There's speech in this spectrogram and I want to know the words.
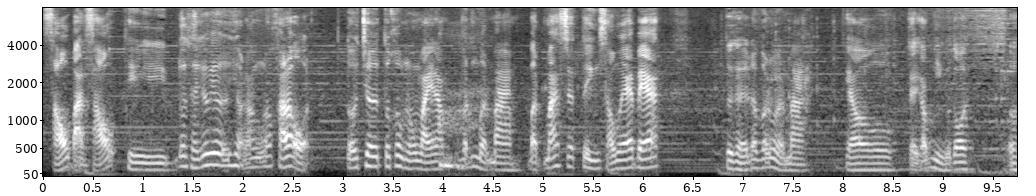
6 bản 6 thì tôi thấy cái hiệu năng nó khá là ổn tôi chơi tôi không đóng máy lắm vẫn mượt mà. Bật max setting 60 fps tôi thấy nó vẫn mượt mà theo cái góc nhìn của tôi. Ừ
